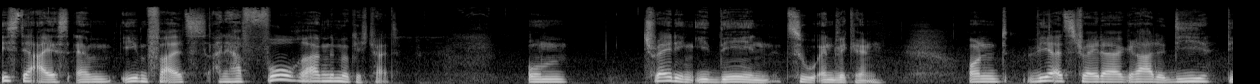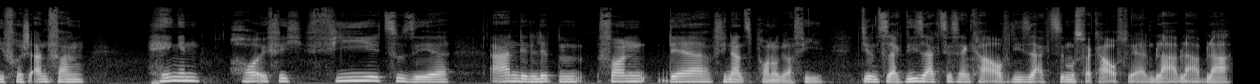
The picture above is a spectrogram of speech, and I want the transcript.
ist der ISM ebenfalls eine hervorragende Möglichkeit, um Trading-Ideen zu entwickeln. Und wir als Trader, gerade die, die frisch anfangen, hängen häufig viel zu sehr an den Lippen von der Finanzpornografie die uns sagt, diese Aktie ist ein Kauf, diese Aktie muss verkauft werden, bla bla bla.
